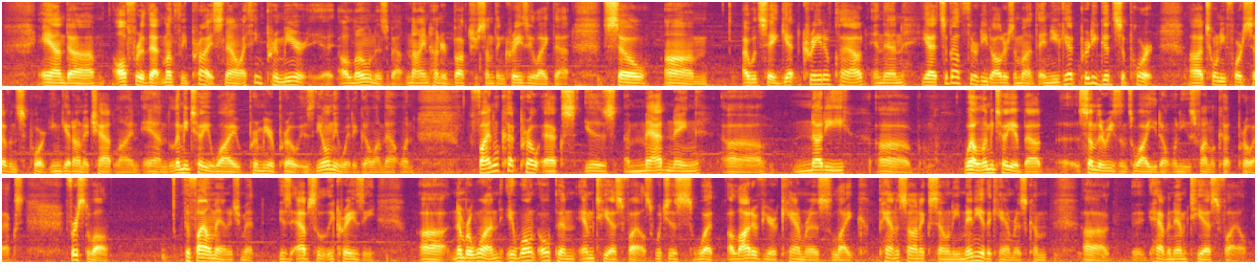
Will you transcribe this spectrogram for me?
and uh, all for that monthly price. Now, I think Premiere uh, alone is about 900 bucks or something crazy like that. So, um, I would say get Creative Cloud, and then, yeah, it's about $30 a month, and you get pretty good support, 24-7 uh, support you can get on a chat line, and let me tell you why Premiere Pro is the only way to go on that one. Final Cut Pro X is a maddening, uh, nutty, uh, well, let me tell you about uh, some of the reasons why you don't want to use Final Cut Pro X. First of all, the file management is absolutely crazy. Uh, number one, it won't open MTS files, which is what a lot of your cameras, like Panasonic, Sony, many of the cameras come uh, have an MTS file,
